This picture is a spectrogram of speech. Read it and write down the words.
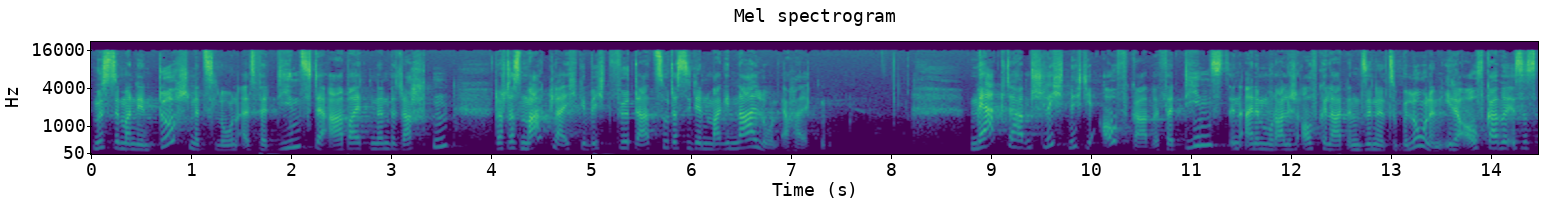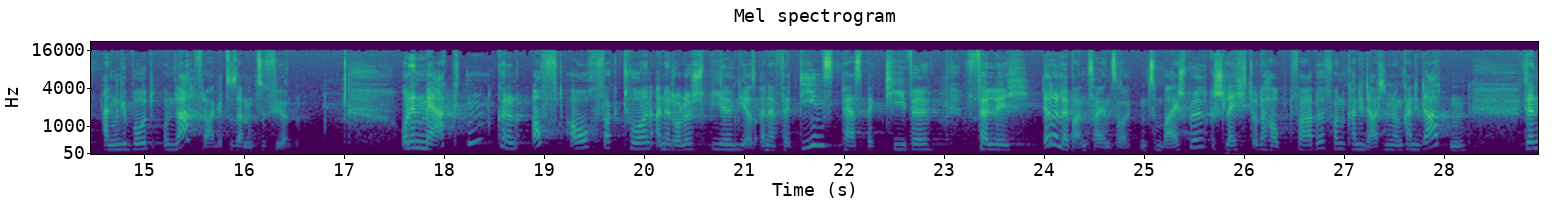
müsste man den Durchschnittslohn als Verdienst der Arbeitenden betrachten, doch das Marktgleichgewicht führt dazu, dass sie den Marginallohn erhalten. Märkte haben schlicht nicht die Aufgabe, Verdienst in einem moralisch aufgeladenen Sinne zu belohnen. Ihre Aufgabe ist es, Angebot und Nachfrage zusammenzuführen. Und in Märkten können oft auch Faktoren eine Rolle spielen, die aus einer Verdienstperspektive völlig irrelevant sein sollten, zum Beispiel Geschlecht oder Hauptfarbe von Kandidatinnen und Kandidaten. Denn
